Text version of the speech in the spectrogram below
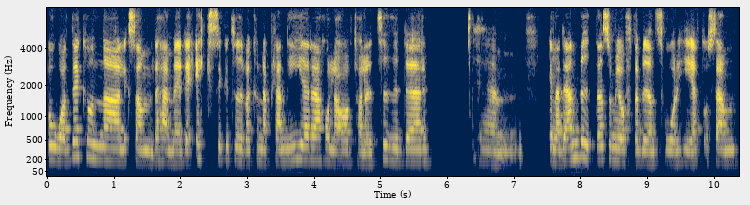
både kunna, liksom, det här med det exekutiva, kunna planera, hålla avtalade tider, eh, hela den biten som ju ofta blir en svårighet och sen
